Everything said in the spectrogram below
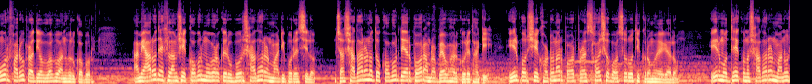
ওমর ফারুক রাদিউল্লাহু আনহুর কবর। আমি আরও দেখলাম সেই কবর মুবারকের উপর সাধারণ মাটি পড়েছিল, যা সাধারণত কবর দেওয়ার পর আমরা ব্যবহার করে থাকি। এরপর সে ঘটনার পর প্রায় ছয়শো বছর অতিক্রম হয়ে গেল। এর মধ্যে কোনো সাধারণ মানুষ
